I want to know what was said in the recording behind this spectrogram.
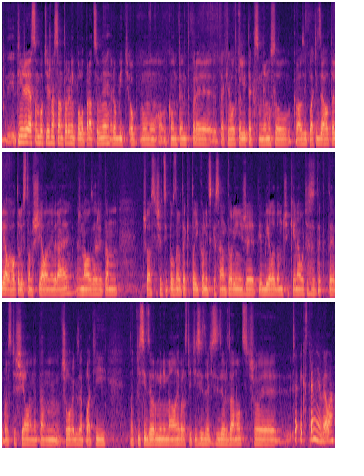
tým, že ja som bol tiež na Santorini polopracovne robiť content pre také hotely, tak som nemusel kvázi platiť za hotely, ale hotely sú tam šialené drahé. Že naozaj, že tam, čo asi všetci poznajú takéto ikonické Santorini, že tie biele domčeky na útese, tak to je proste šialené. Tam človek zaplatí no tisíc eur minimálne, proste tisíc, 2000 eur za noc, čo je... To je extrémne veľa.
